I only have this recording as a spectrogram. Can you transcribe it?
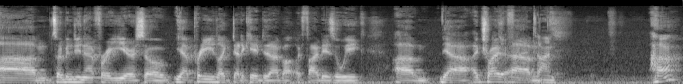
Um, so I've been doing that for a year. So yeah, pretty like dedicated to that, about like five days a week. Um, yeah, I try. Um, time. Huh?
